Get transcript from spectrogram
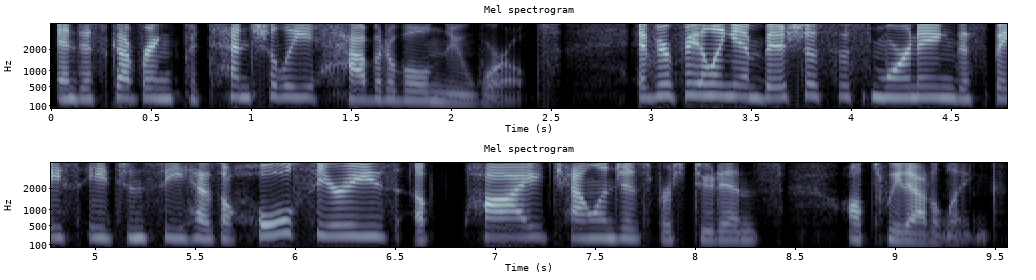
and discovering potentially habitable new worlds. If you're feeling ambitious this morning, the space agency has a whole series of Pi challenges for students. I'll tweet out a link.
